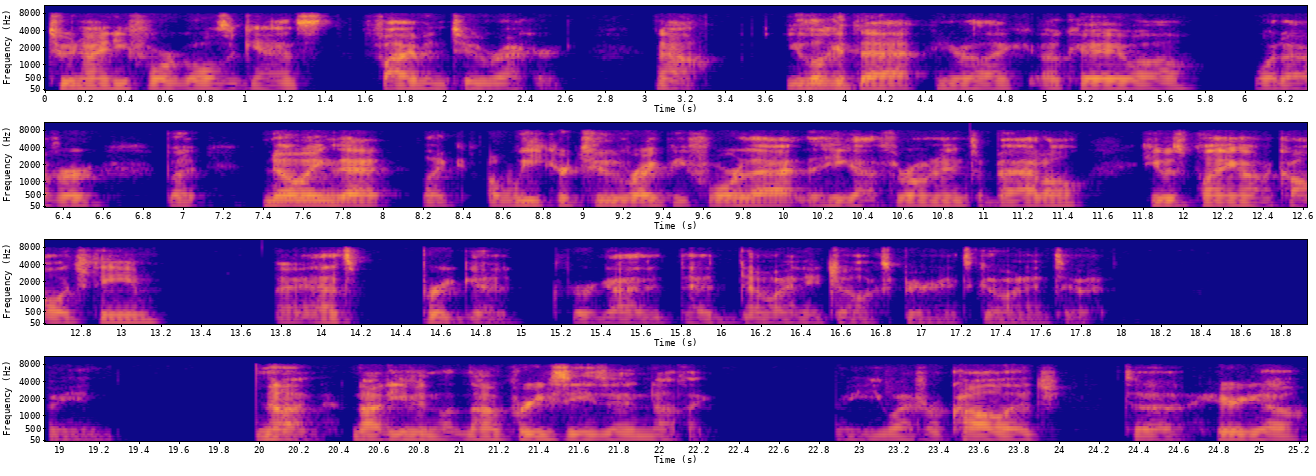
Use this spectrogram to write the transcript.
294 goals against, five and two record. Now you look at that and you're like, okay, well, whatever. But knowing that like a week or two right before that, that he got thrown into battle, he was playing on a college team. I mean, that's pretty good for a guy that had no NHL experience going into it. I mean, none, not even no preseason, nothing. I mean, he went from college to here you go,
